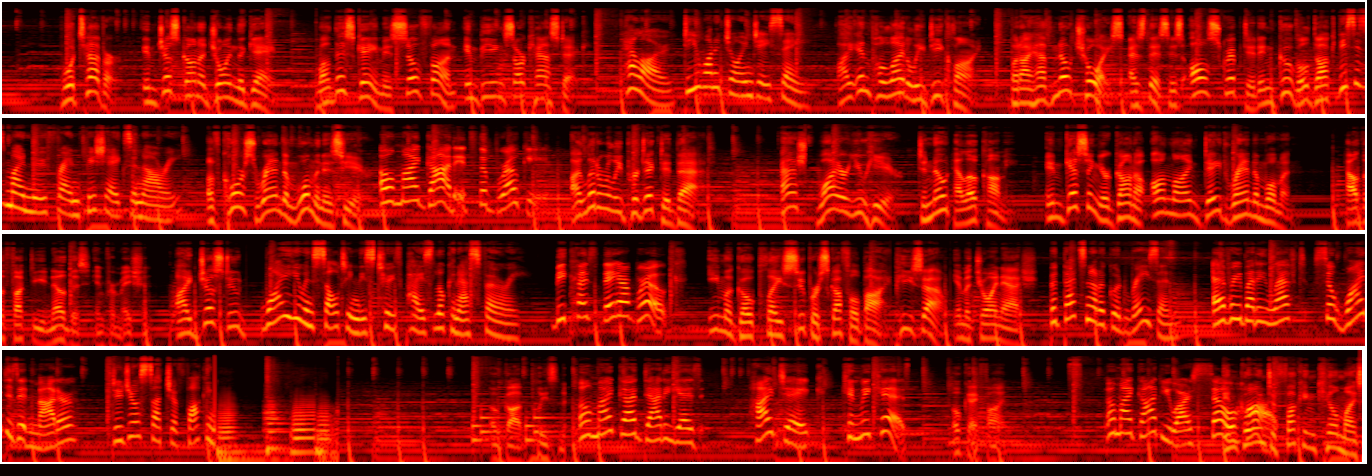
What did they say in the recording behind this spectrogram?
Whatever, I'm just gonna join the game. While this game is so fun, I'm being sarcastic. Hello, do you want to join GC? I impolitely decline, but I have no choice as this is all scripted in Google Doc. This is my new friend Fish Egg Zanari. Of course, random woman is here. Oh my god, it's the Brokey. I literally predicted that. Ash, why are you here? To note, Hello, Kami. I'm guessing you're gonna online date random woman. How the fuck do you know this information? I just do Why are you insulting this toothpaste looking ass furry? Because they are broke. Ema go play Super Scuffle bye. Peace out. Emma, join Ash. But that's not a good reason. Everybody left, so why does it matter? You're such a fucking. Oh god, please no. Oh my god, daddy is. Hi Jake, can we kiss? Okay, fine. Oh my god, you are so I'm going hot. to fucking kill my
